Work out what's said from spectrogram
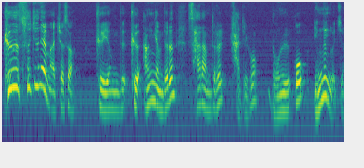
그 수준에 맞춰서 그 영들, 그 악령들은 사람들을 가지고 놀고 있는 거죠.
